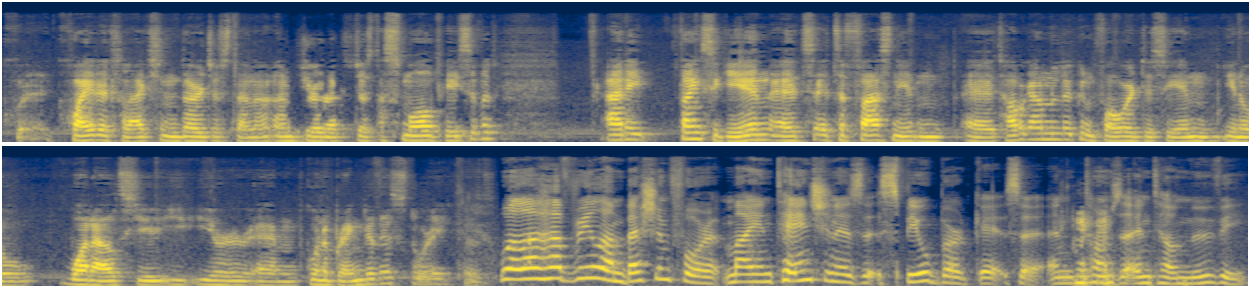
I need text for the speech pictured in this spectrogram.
qu- quite a collection there, just, and I'm sure that's just a small piece of it. Eddi, thanks again. It's it's a fascinating uh, topic. I'm looking forward to seeing you know what else you, you are um, going to bring to this story. Well, I have real ambition for it. My intention is that Spielberg gets it and turns it into a movie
